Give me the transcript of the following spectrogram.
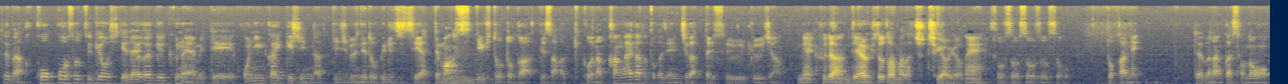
例えばなんか高校卒業して大学行くのやめて公認会計士になって自分で独立してやってますっていう人とかってさ、結構な考え方とか全然違ったりするじゃん。ね普段出会う人とはまたちょっと違うよね。そうそうそうそうそう。とかね。例えばなんかその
